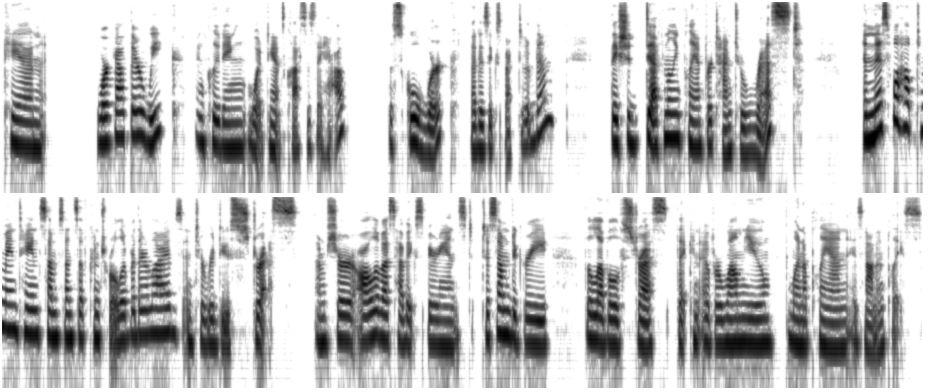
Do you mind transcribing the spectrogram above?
can work out their week, including what dance classes they have, the school work that is expected of them. They should definitely plan for time to rest. And this will help to maintain some sense of control over their lives and to reduce stress. I'm sure all of us have experienced, to some degree, the level of stress that can overwhelm you when a plan is not in place.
